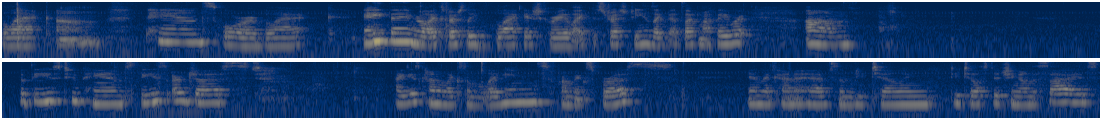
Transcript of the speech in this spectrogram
black um, pants or black anything or like especially blackish gray like distressed jeans like that's like my favorite. Um, but these two pants, these are just, I guess kind of like some leggings from Express. And they kind of have some detailing, detail stitching on the sides.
